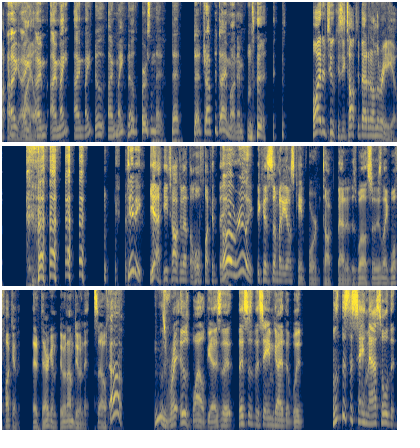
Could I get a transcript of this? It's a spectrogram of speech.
Fucking I, wild. I, I'm, I might, I might know, I might know the person that that that dropped a dime on him. oh, I do too, because he talked about it on the radio. Did he? Yeah, he talked about the whole fucking thing. Oh, really? Because somebody else came forward and talked about it as well. So he's like, well, fucking. They're, they're going to do it. I'm doing it. So Oh, it was right, it was wild, guys. The- This is the same guy that would. Wasn't this the same asshole that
